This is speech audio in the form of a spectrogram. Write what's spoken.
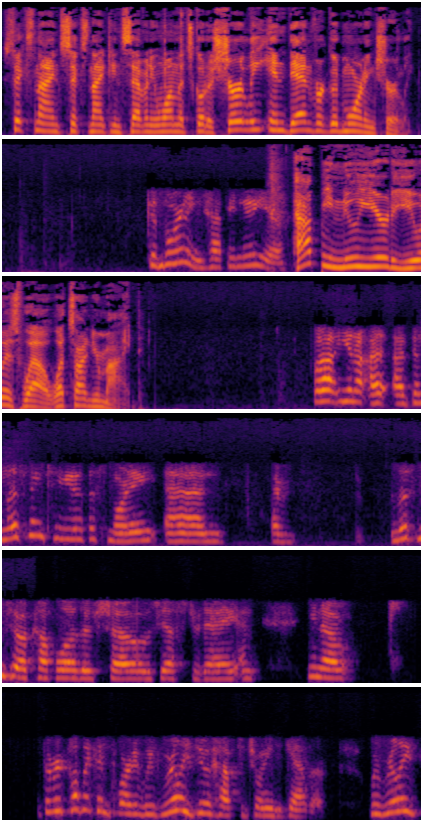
696 1971. Let's go to Shirley in Denver. Good morning, Shirley. Good morning. Happy New Year. Happy New Year to you as well. What's on your mind? Well, you know, I, I've been listening to you this morning, and I've listened to a couple other shows yesterday, and, you know, the Republican Party, we really do have to join together. We really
